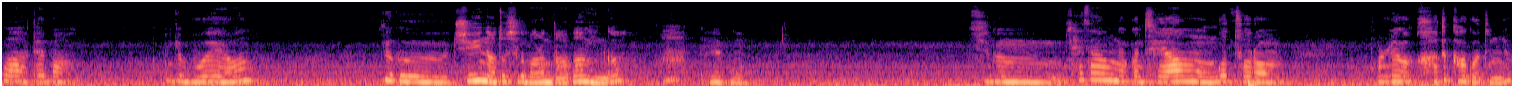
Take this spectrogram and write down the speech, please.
와 대박. 이게 뭐예요? 이게 그 주인 아저씨가 말한 나방인가? 헉, 대박. 지금 세상 약간 재앙 온 것처럼 벌레가 가득하거든요?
